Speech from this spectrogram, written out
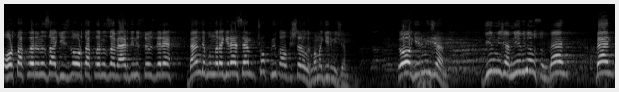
ortaklarınıza, gizli ortaklarınıza verdiğiniz sözlere ben de bunlara girersem çok büyük alkışlar alırım ama girmeyeceğim. Yo girmeyeceğim. Girmeyeceğim. Niye biliyor musun? Ben ben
